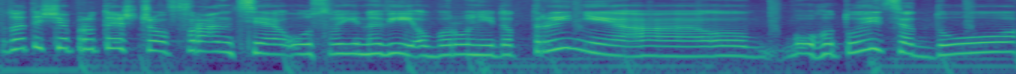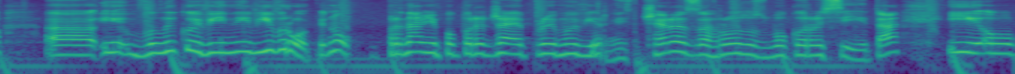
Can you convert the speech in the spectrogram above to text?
Давайте ще про те, що Франція у своїй новій оборонній доктрині е, готується до е, великої війни в Європі. Ну принаймні попереджає про ймовірність через загрозу з боку Росії. Та і о,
